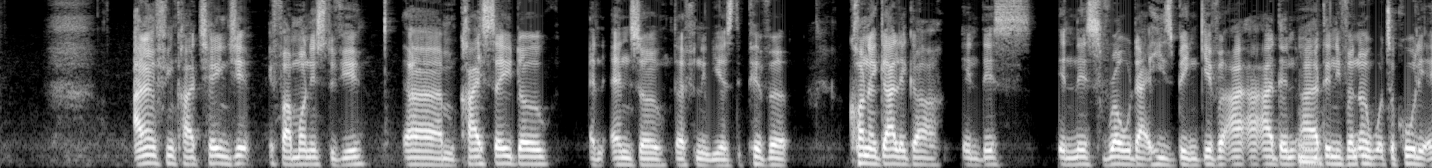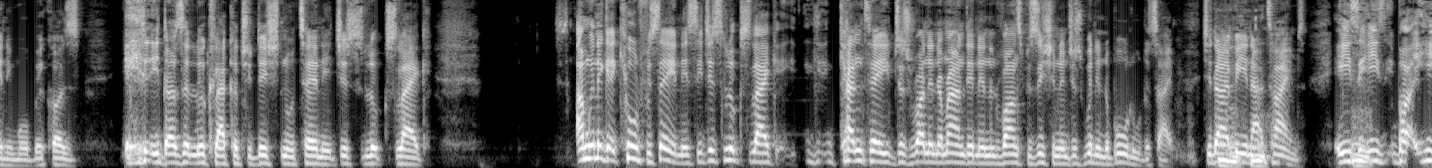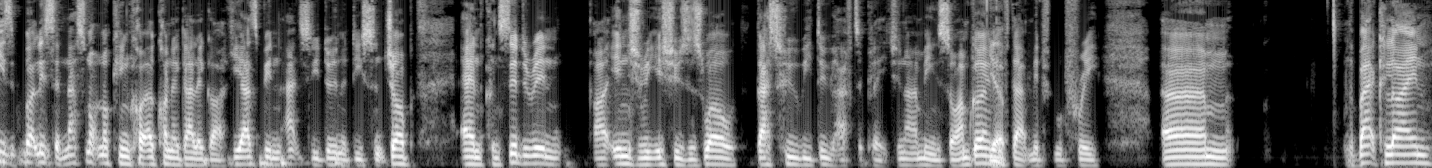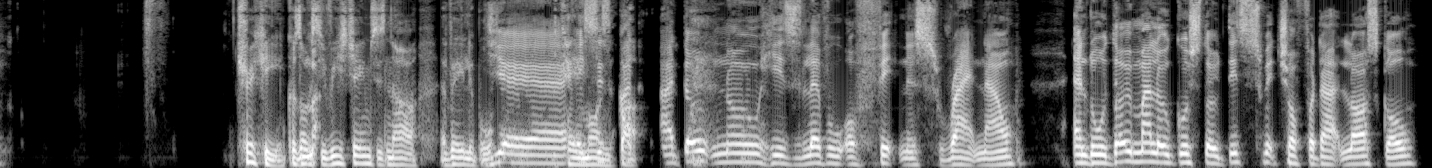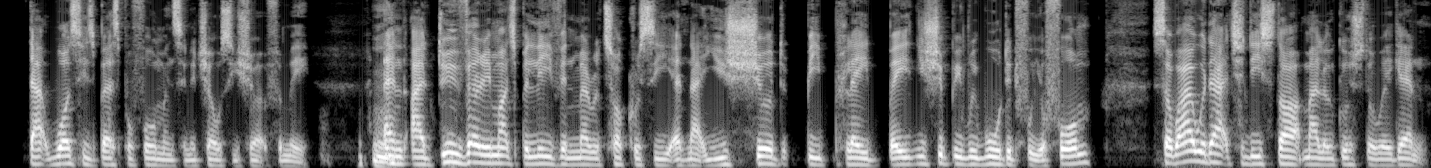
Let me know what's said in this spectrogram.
I don't think I'd change it if I'm honest with you. Um, Caicedo and Enzo definitely as the pivot. Conor Gallagher in this in this role that he's been given. I I, I didn't mm. I didn't even know what to call it anymore because it, it, doesn't look like a traditional ten. It just looks like I'm gonna get killed for saying this. It just looks like Kante just running around in an advanced position and just winning the ball all the time. Do you know what I mean? At times, he's Mm. he's but he's but listen, that's not knocking Con- Conor Gallagher. He has been actually doing a decent job, and considering our injury issues as well, that's who we do have to play. Do you know what I mean? So I'm going Yep. with that midfield three. Um, the back line, Tricky because obviously Reece James is now available. Yeah, came it's on, just but- I, I don't know his level of fitness right now. And although Malo Gusto did switch off for that last goal, that was his best performance in a Chelsea shirt for me. Mm. And I do very much believe in meritocracy and that you should be played, you should be rewarded for your form. So I would actually start Malo Gusto again.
